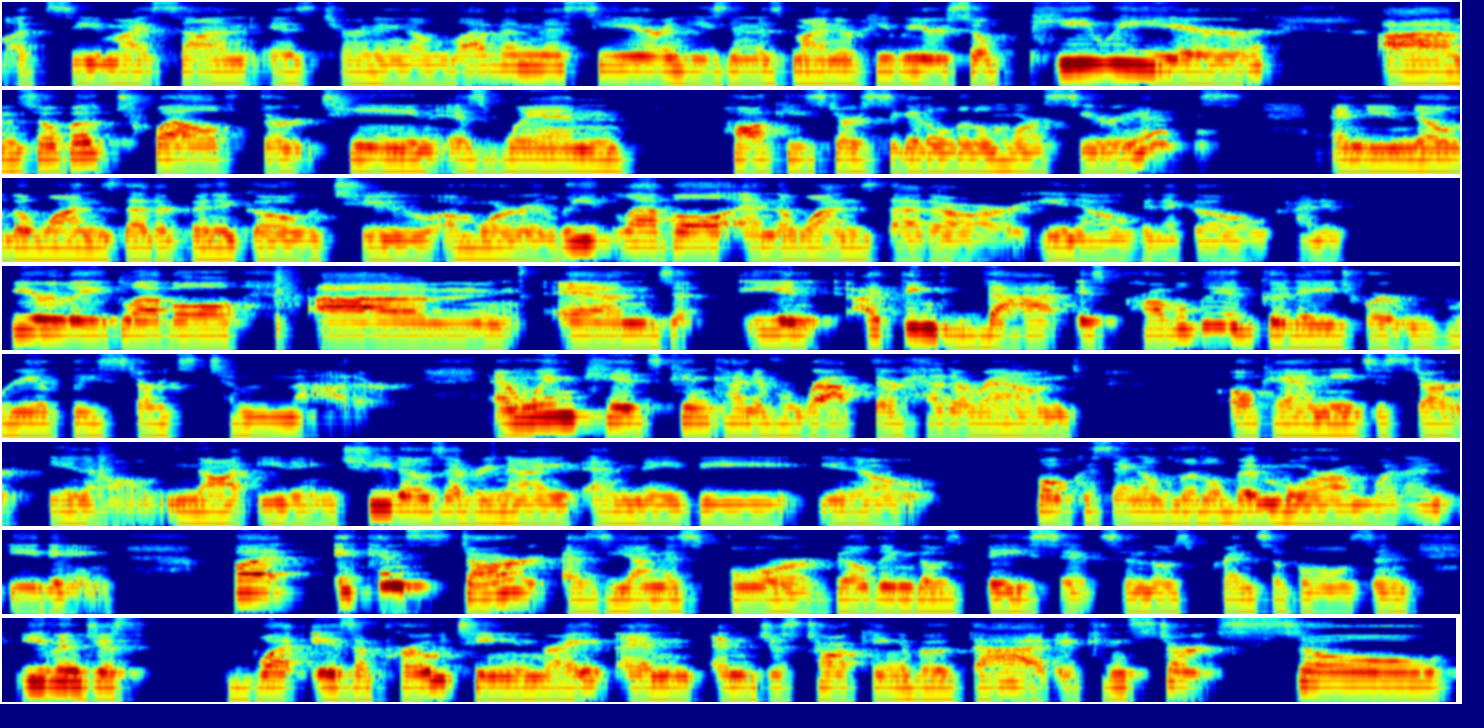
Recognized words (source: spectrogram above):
let's see my son is turning 11 this year and he's in his minor pee wee year. So pee wee year um, so about 12, 13 is when hockey starts to get a little more serious and you know the ones that are going to go to a more elite level and the ones that are you know going to go kind of beer league level. Um, and you know, i think that is probably a good age where it really starts to matter. And when kids can kind of wrap their head around okay i need to start you know not eating cheetos every night and maybe you know focusing a little bit more on what I'm eating. But it can start as young as four, building those basics and those principles, and even just what is a protein, right? And and just talking about that, it can start so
